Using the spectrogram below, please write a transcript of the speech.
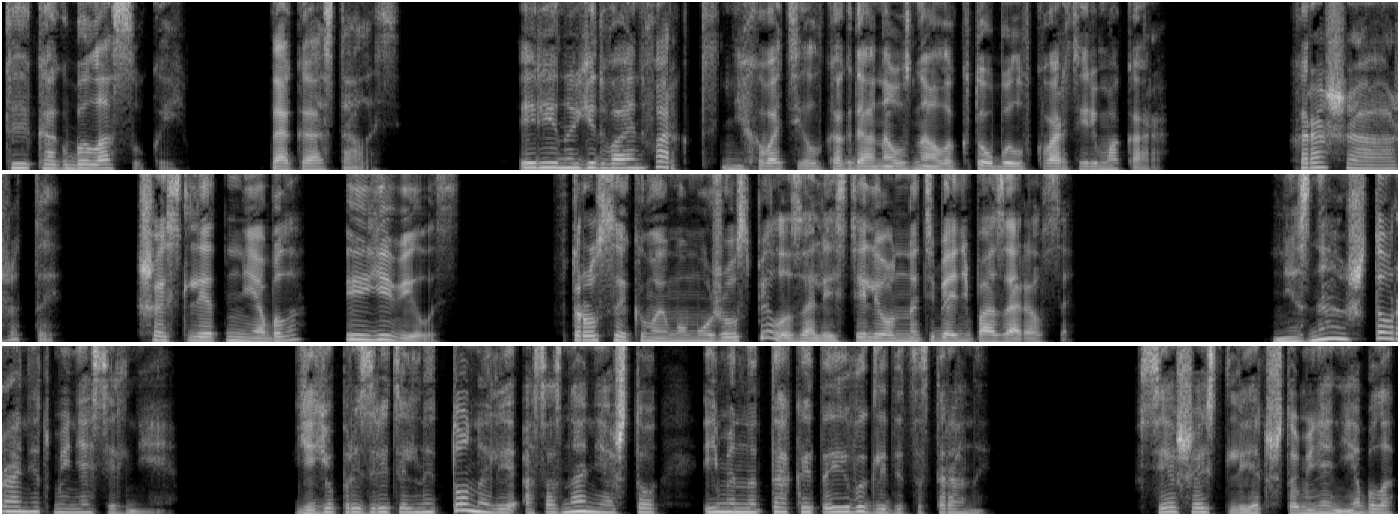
Ты как была сукой, так и осталась. Ирину едва инфаркт не хватил, когда она узнала, кто был в квартире Макара. Хороша же ты. Шесть лет не было и явилась. В трусы к моему мужу успела залезть, или он на тебя не позарился? Не знаю, что ранит меня сильнее. Ее презрительный тон или осознание, что именно так это и выглядит со стороны. Все шесть лет, что меня не было,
